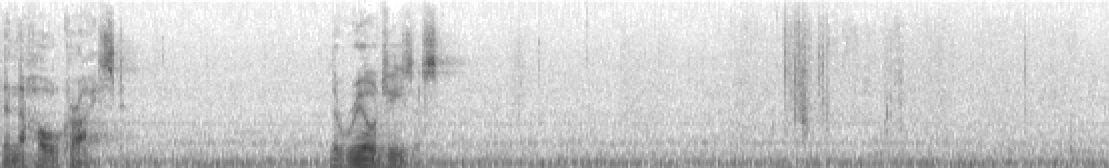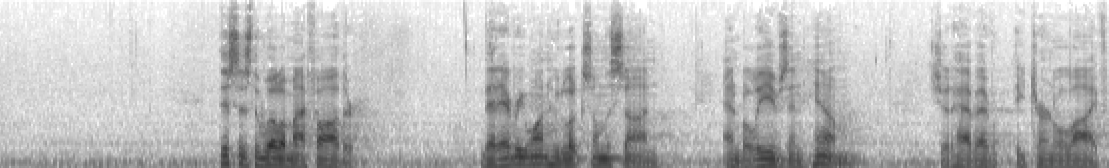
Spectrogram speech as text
than the whole Christ? The real Jesus. This is the will of my Father that everyone who looks on the Son and believes in him should have eternal life,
